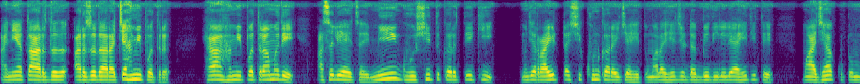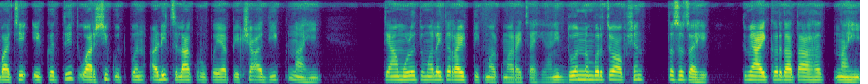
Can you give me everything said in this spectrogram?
आणि आता अर्ज अर्जदाराचे हमीपत्र. ह्या हमीपत्रामध्ये असं लिहायचं आहे मी घोषित करते की म्हणजे राईट अशी खून करायची आहे. तुम्हाला हे जे डबे दिलेले आहे तिथे माझ्या कुटुंबाचे एकत्रित वार्षिक उत्पन्न अडीच लाख रुपयापेक्षा अधिक नाही. त्यामुळं तुम्हाला इथं राईट टिक मार्क मारायचं आहे. आणि दोन नंबरचं ऑप्शन तसंच आहे. तुम्ही आयकरदाता आहात नाही.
